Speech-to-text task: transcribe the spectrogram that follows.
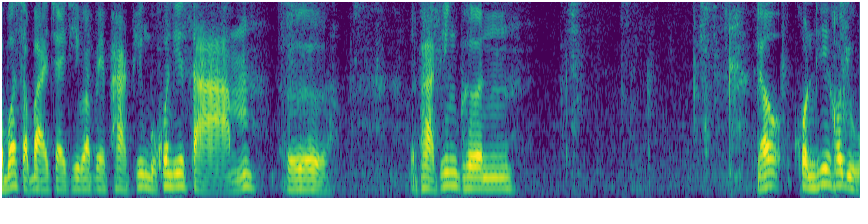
กับว่าสบายใจที่ว่าไปพาดพิงบุคคลที่สามเออ ไปพาดพิงเพลินแล้วคนที่เขาอยู่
